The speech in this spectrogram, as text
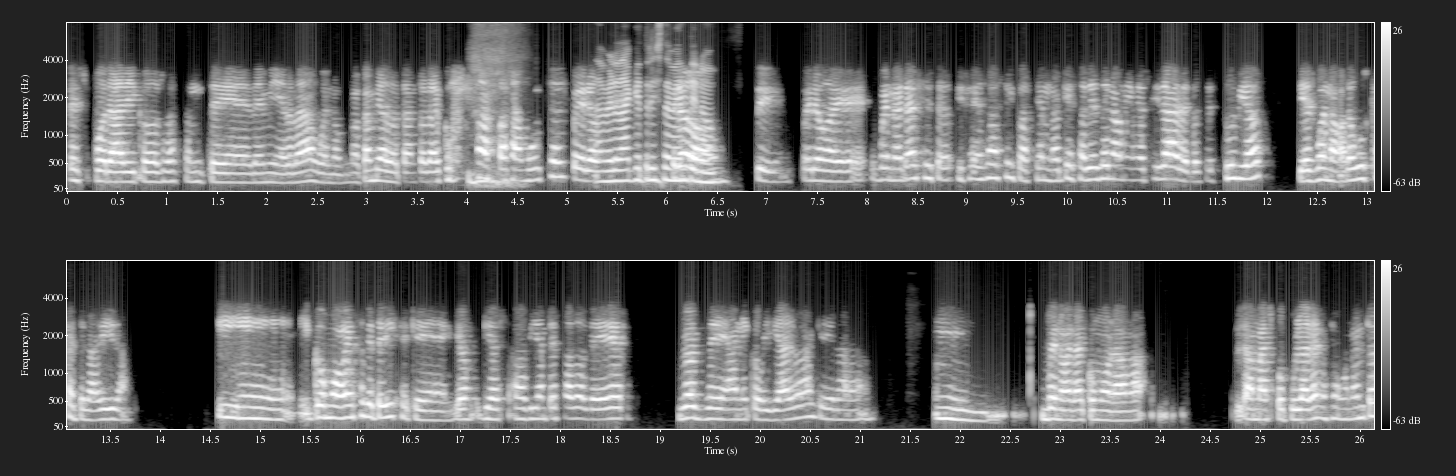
esporádicos bastante de mierda. Bueno, no ha cambiado tanto la cosa para muchos, pero... La verdad que tristemente no. Sí, pero eh, bueno, era esa, situación, ¿no? Que sales de la universidad, de los estudios, y es bueno, ahora búscate la vida. Y, y como eso que te dije, que yo ya había empezado a leer blogs de Anico Villalba, que era, mm, bueno, era como la, más popular en ese momento,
